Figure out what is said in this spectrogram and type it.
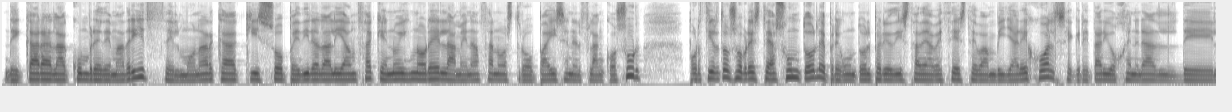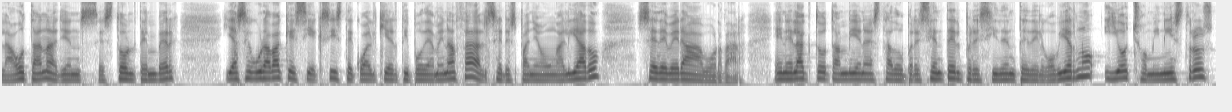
De cara a la cumbre de Madrid, el monarca quiso pedir a la alianza que no ignore la amenaza a nuestro país en el flanco sur. Por cierto, sobre este asunto le preguntó el periodista de ABC Esteban Villarejo al secretario general de la OTAN, a Jens Stoltenberg, y aseguraba que si existe cualquier tipo de amenaza, al ser España un aliado, se deberá abordar. En el acto también ha estado presente el presidente del Gobierno y ocho ministros,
